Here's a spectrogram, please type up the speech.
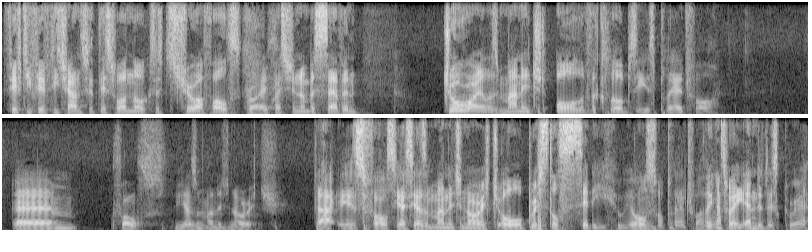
50 50 chance with this one, though, because it's true or false. Right. Question number seven Joe Royle has managed all of the clubs he has played for. Um, false. He hasn't managed Norwich. That is false. Yes, he hasn't managed Norwich or Bristol City, who he also played for. I think that's where he ended his career.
